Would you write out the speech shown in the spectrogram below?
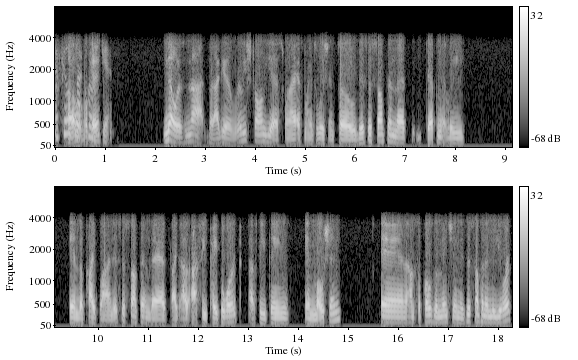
It feels Oh, not closed okay. yet. No, it's not, but I get a really strong yes when I ask my intuition. So this is something that's definitely in the pipeline. This is something that like I, I see paperwork, I see things in motion, and I'm supposed to mention. Is this something in New York?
